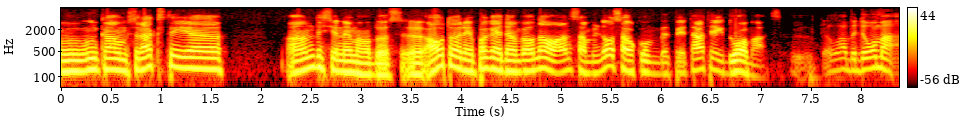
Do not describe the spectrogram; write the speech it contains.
Un, un kā mums rakstīja Andris, ja nemaldos, eh, autoriem pagaidām vēl nav ansambļa nosaukuma, bet pie tā tiek domāts. Labi domā,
